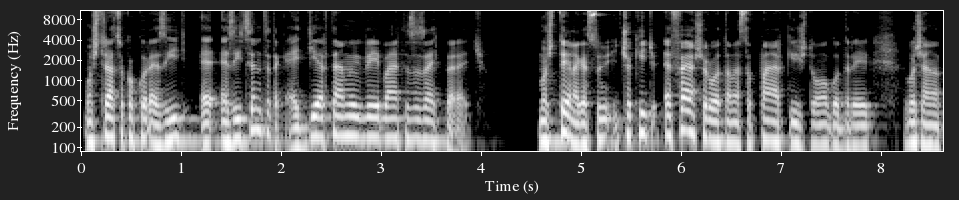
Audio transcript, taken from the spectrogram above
Most srácok, akkor ez így, e, ez így szerintetek egyértelművé vált ez az egy per egy? Most tényleg ezt, csak így felsoroltam ezt a pár kis dolgot rég, bocsánat,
